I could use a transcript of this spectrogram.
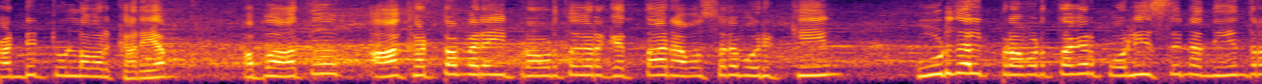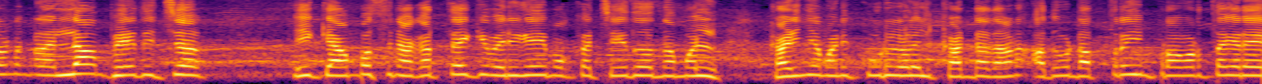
കണ്ടിട്ടുള്ളവർക്കറിയാം. അപ്പോൾ അത് ആ ഘട്ടം വരെ ഈ പ്രവർത്തകർക്ക് എത്താൻ അവസരം ഒരുക്കുകയും കൂടുതൽ പ്രവർത്തകർ പോലീസിന്റെ നിയന്ത്രണങ്ങളെല്ലാം ഭേദിച്ച് ഈ ക്യാമ്പസിനകത്തേക്ക് വരികയും ഒക്കെ ചെയ്തത് നമ്മൾ കഴിഞ്ഞ മണിക്കൂറുകളിൽ കണ്ടതാണ്. അതുകൊണ്ട് അത്രയും പ്രവർത്തകരെ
